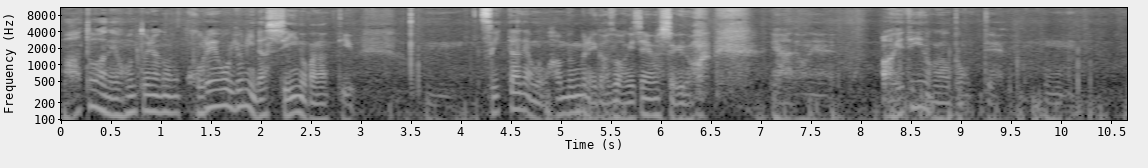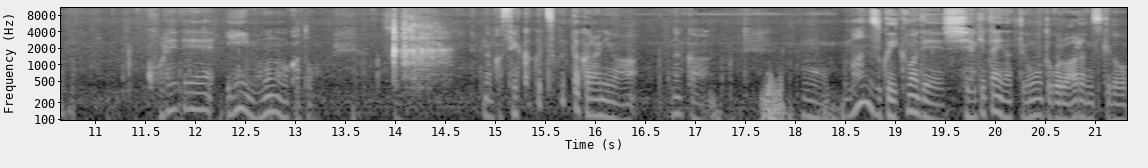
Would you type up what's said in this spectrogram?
まあ、あとはね本当にあのこれを世に出していいのかなっていう、うん、Twitter ではもう半分ぐらい画像上げちゃいましたけどいやでもね上げていいのかなと思って、うん、これでいいものなのかと。なんかせっかく作ったからにはなんかもう満足いくまで仕上げたいなって思うところはあるんですけど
